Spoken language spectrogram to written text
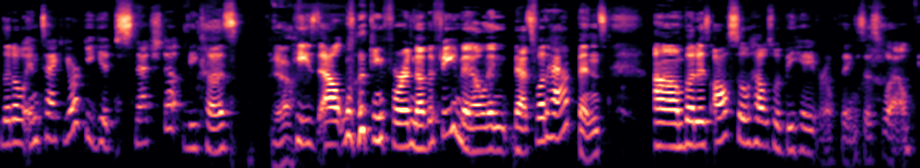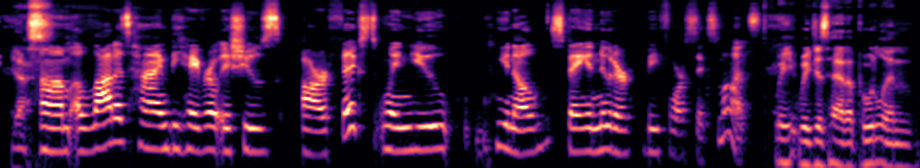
little intact yorkie get snatched up because Yeah. he's out looking for another female and that's what happens um, but it also helps with behavioral things as well yes. um, a lot of time behavioral issues are fixed when you you know spay and neuter before six months we we just had a poodle in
